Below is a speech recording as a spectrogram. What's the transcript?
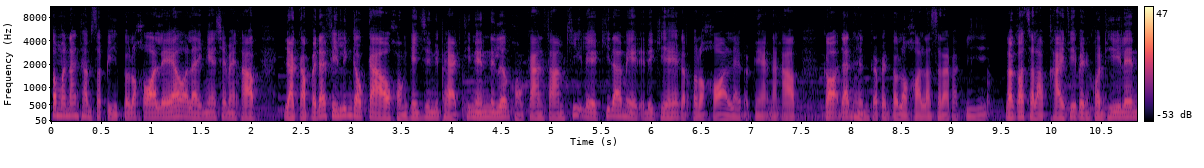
ต้องมานั่งทำสปีดตัวละครแล้วอะไรเงี้ยใช่ไหมครับอยากกลับไปได้ฟีลลิ่งเก่าๆของเกนชิน p ิแพกที่เน้นในเรื่องของการฟาร์มขี้เลทขี้ดาเมจเอเดเคให้กับตัวละครอะไรแบบเนี้ยนะครับก็ด้านเหิงก็เป็นตัวละครลักษณะแบบนี้ แล้วก็สำหรับใครที่เป็นคนที่เล่น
